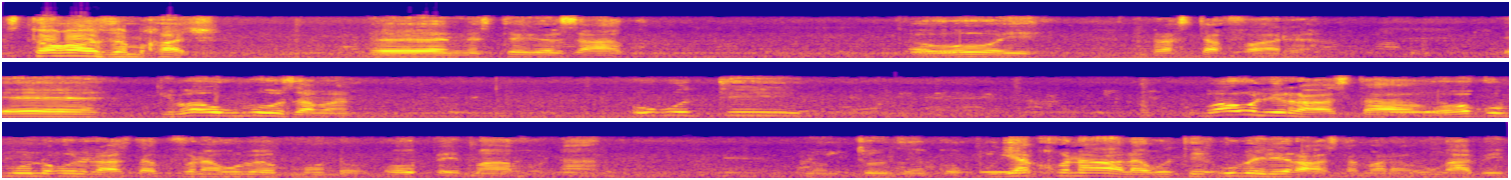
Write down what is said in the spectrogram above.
sithokoze mhashi eh nesithekeli sakho ahoyi rastafari eh ngiba ukubuza man ukuthi uma ulirasta woke umuntu olirasta kufuna kube umuntu obhemako na nomthunzi enkoko. Kuyakhonakala ukuthi ube lirasta mara ungabi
